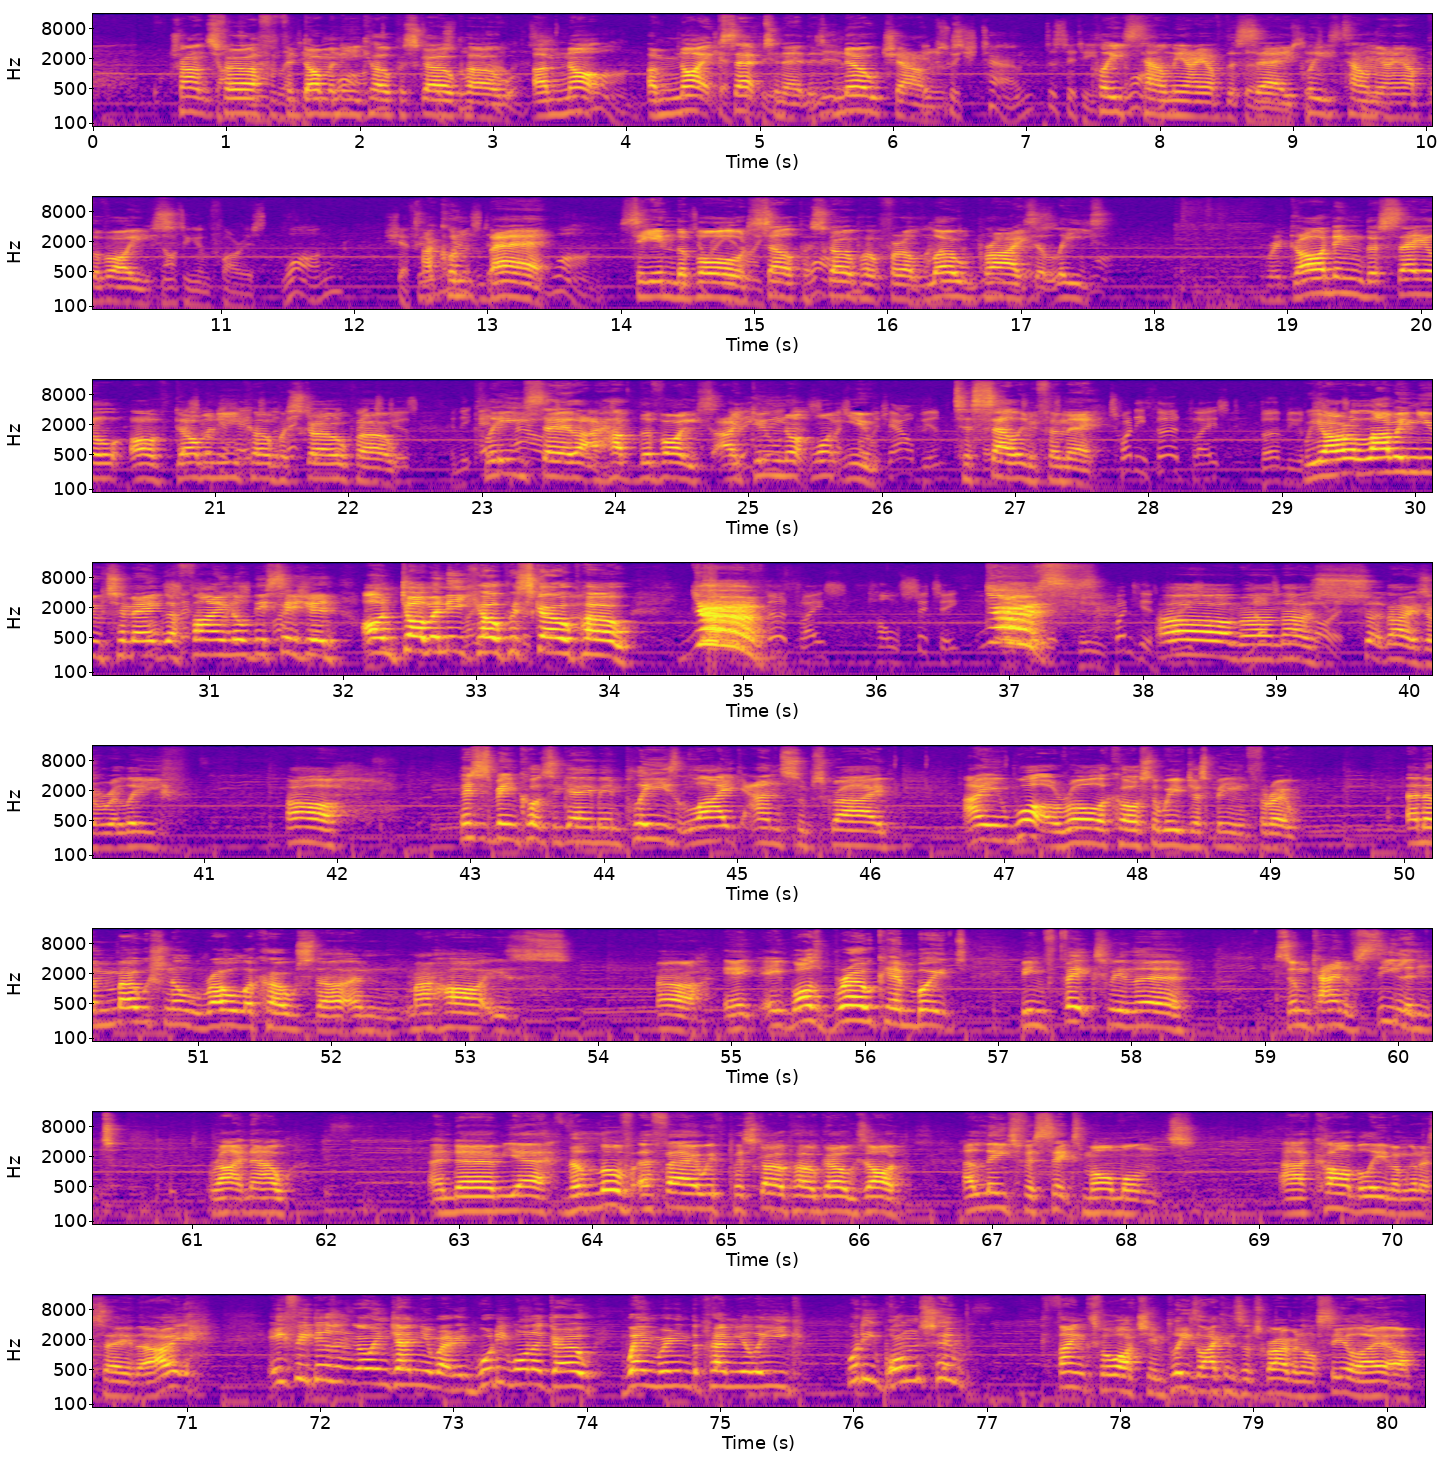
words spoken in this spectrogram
Transfer offer for Domenico Piscopo. I'm not I'm not accepting it. There's no chance. Ipswich Town to City. Please tell me I have the say. Please tell me I have the voice. Nottingham Forest one. Sheffield I couldn't bear. Seeing the board sell. Piscopo for a low price at least. Regarding the sale of Domenico Piscopo, please say that I have the voice. I do not want you to sell him for me. We are allowing you to make the final decision on Domenico Piscopo. Yeah! Yes! Oh man, that was so, that is a relief. Oh, this has been Cutzy Gaming. Please like and subscribe. I mean, what a roller coaster we've just been through. An emotional roller coaster, and my heart is. Oh, it, it was broken, but it's been fixed with uh, some kind of sealant right now. And um, yeah, the love affair with Piscopo goes on, at least for six more months. I can't believe I'm going to say that. I, if he doesn't go in January, would he want to go when we're in the Premier League? Would he want to? Thanks for watching. Please like and subscribe, and I'll see you later.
